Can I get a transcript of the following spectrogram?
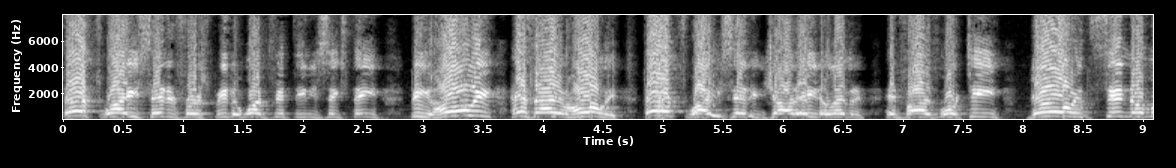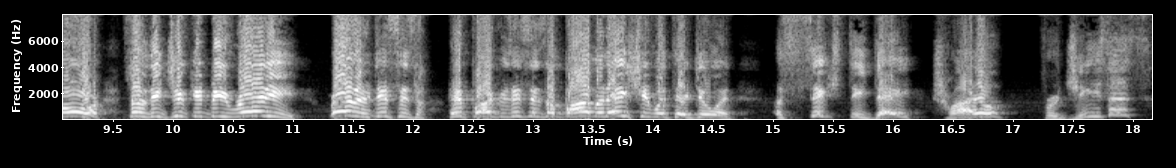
That's why he said in 1 Peter 1, 15 and 16, be holy as I am holy. That's why he said in John 8, 11 and 5, 14, go and sin no more so that you can be ready. Brother, this is hypocrisy. This is abomination what they're doing. A 60 day trial for Jesus?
